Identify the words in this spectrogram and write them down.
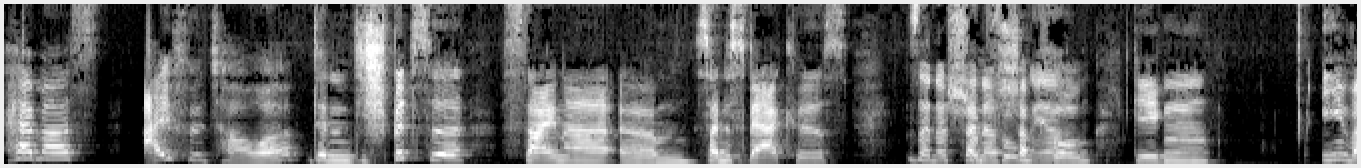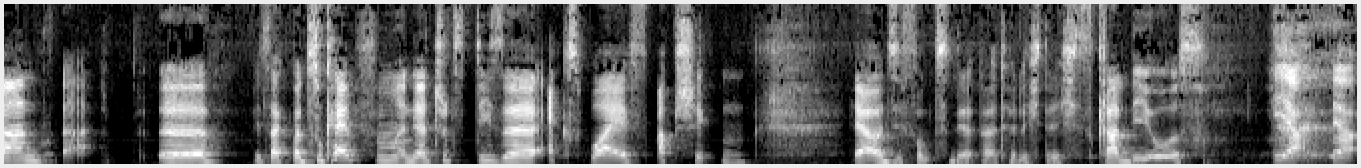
Hammers Eiffel Tower, denn die Spitze seiner, ähm, seines Werkes, seiner Schöpfung, seiner Schöpfung ja. gegen Ivan, äh, wie sagt man, zu kämpfen und er tut diese Ex-Wife abschicken. Ja, und sie funktioniert natürlich nicht. Ist grandios. Ja, ja.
